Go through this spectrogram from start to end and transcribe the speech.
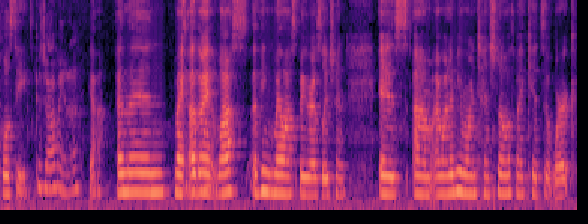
We'll see. Good job, Anna. Yeah, and then my That's other my last, I think my last big resolution is um, I want to be more intentional with my kids at work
